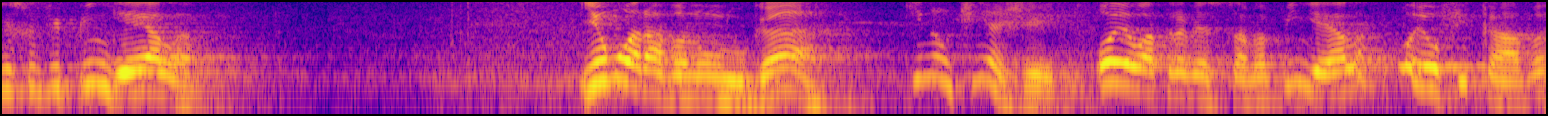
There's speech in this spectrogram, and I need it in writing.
isso de pinguela. E eu morava num lugar que não tinha jeito. Ou eu atravessava a pinguela, ou eu ficava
